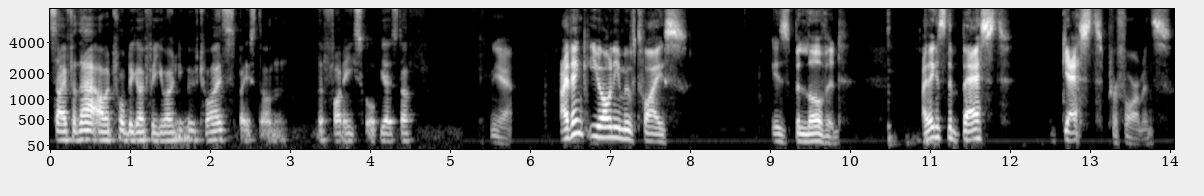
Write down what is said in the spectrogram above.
So for that, I would probably go for "You Only Move Twice" based on the funny Scorpio stuff. Yeah. I think You Only Move Twice is beloved. I think it's the best guest performance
